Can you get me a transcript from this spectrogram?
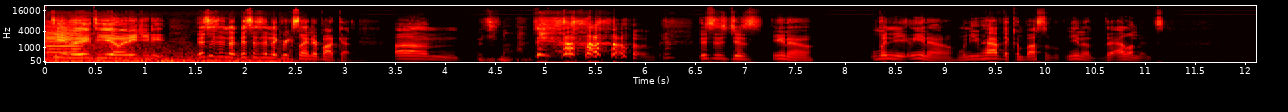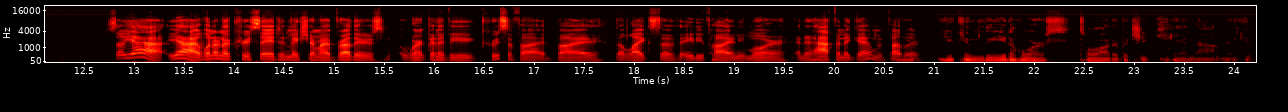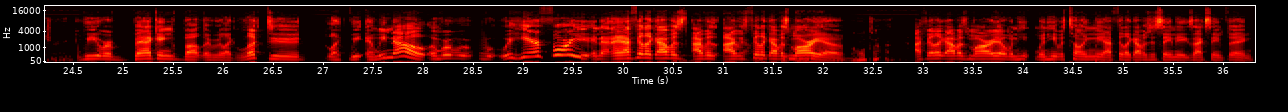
team of ATO and AGD. This is in the this is in the Greek slander podcast. Um, It's not. this is just you know when you you know when you have the combustible you know the elements so yeah yeah i went on a crusade to make sure my brothers weren't going to be crucified by the likes of ADPi anymore and it happened again with butler You can lead a horse to water, but you cannot make it drink. we were begging butler we were like look dude like we and we know and we're we're, we're here for you and, and i feel like i was i was i was feel like i was mario The whole time. I feel like I was Mario when he when he was telling me. I feel like I was just saying the exact same thing.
